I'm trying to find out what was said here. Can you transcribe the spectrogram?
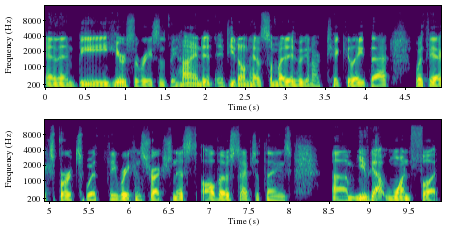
and then b here's the reasons behind it. If you don't have somebody who can articulate that with the experts with the reconstructionists all those types of things um, you've got one foot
